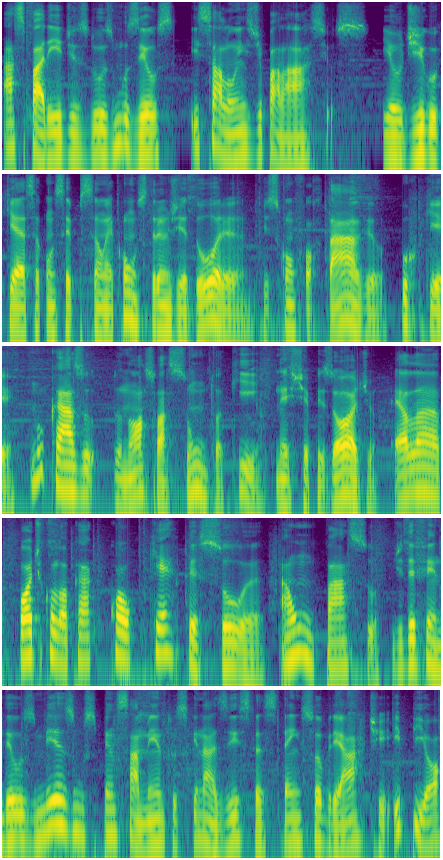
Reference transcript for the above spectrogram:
as paredes dos museus e salões de palácios. E eu digo que essa concepção é constrangedora, desconfortável, porque, no caso do nosso assunto aqui, neste episódio, ela pode colocar qualquer pessoa a um passo de defender os mesmos pensamentos que nazistas têm sobre arte e, pior,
